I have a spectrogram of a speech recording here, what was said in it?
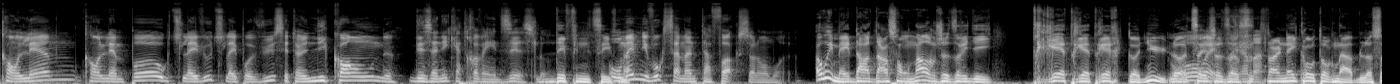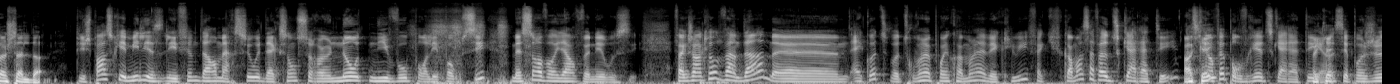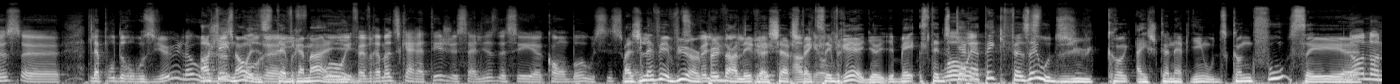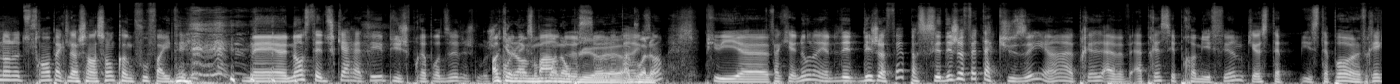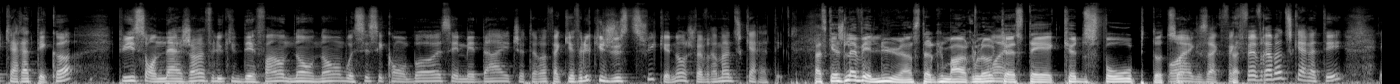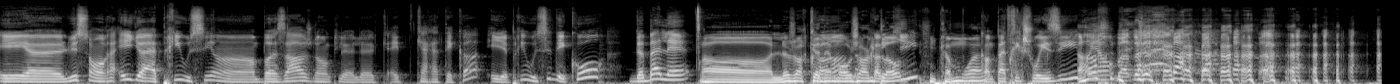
qu'on l'aime, qu'on l'aime pas, ou que tu l'aies vu ou tu l'aies pas vu, c'est un icône des années 90. Là. Définitivement. Au même niveau que Samantha Fox, selon moi. là. Ah oui, mais dans, dans son art, je veux dire, il est très, très, très reconnu. Là, Oh, ouais, je veux dire, c'est un incontournable. là. ça, je te le donne. Puis je pense qu'il a mis les, les films d'arts martiaux et d'action sur un autre niveau pour l'époque aussi, mais ça, on va y en revenir aussi. Fait que Jean-Claude Van Damme, euh, écoute, tu vas trouver un point commun avec lui. Fait qu'il commence à faire du karaté. Parce Ok. qu'en fait, pour vrai, du karaté. Ok. hein. c'est pas juste euh, de la poudre aux yeux. Là, ou Ok, juste non, pour, c'était il- vraiment- oh, il... il- fait vraiment du karaté. J'ai sa liste de ses euh, combats aussi. sur- Ben, je l'avais vu un peu dans les recherches. Fait que c'est vrai. a- mais c'était du Ouais, karaté qu'il faisait ou du. Hey, je connais rien. Ou du kung fu C'est. euh, Non, non, non, non, tu te trompes avec la chanson Kung Fu Fighting. Mais euh, non, c'était du karaté, puis je pourrais pas dire, je, je suis Ok, pas un non, expert moi non de plus, ça, là, euh, par voilà. exemple. Puis, euh, fait que nous, on a dé- déjà fait, parce que c'est déjà fait accuser, hein, après, après ses premiers films, que c'était pas un vrai karatéka. Puis son agent a fallu qu'il le défende. Non, non, voici ses combats, ses médailles, etc. Fait qu'il a fallu qu'il justifie que non, je fais vraiment du karaté. Parce que je l'avais lu, hein, cette rumeur-là, Ouais. que c'était que du faux puis tout ça. Ouais, exact. Fait qu'il fait vraiment du karaté. Et euh, lui, son et il a appris aussi en bas âge, donc, le, le- être karatéka. Et il a pris aussi des cours de ballet. Ah, là, je reconnais Comme- mon Jean-Claude. comme? Comme moi. Comme Patrick Choisy, Ah.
